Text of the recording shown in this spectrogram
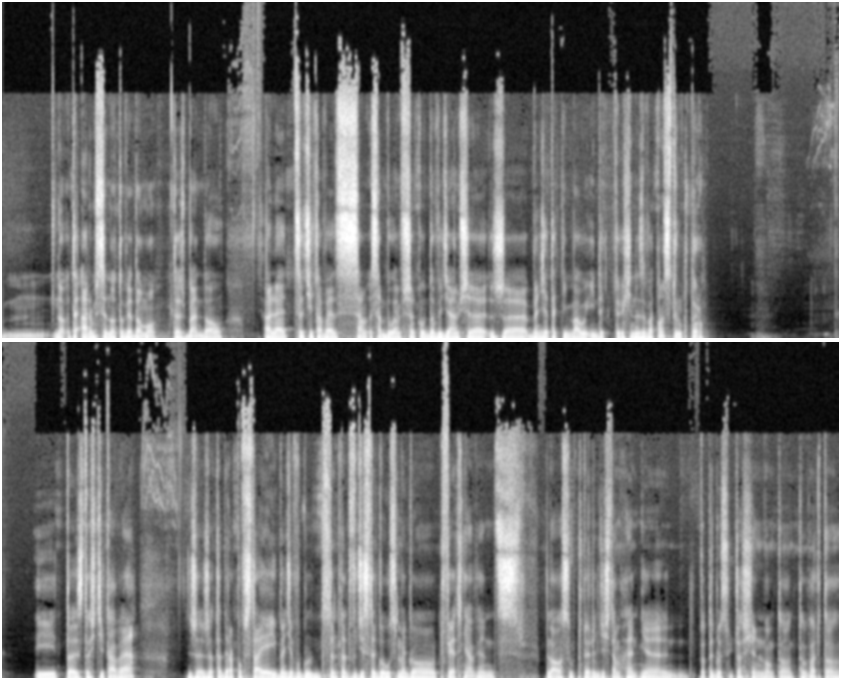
mm, no, te Armsy, no to wiadomo, też będą. Ale co ciekawe, sam, sam byłem w szoku, dowiedziałem się, że będzie taki mały indyk, który się nazywa Konstruktor. I to jest dość ciekawe, że, że ta gra powstaje i będzie w ogóle dostępna 28 kwietnia, więc dla osób, które gdzieś tam chętnie po tego Switcha sięgną, to, to warto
